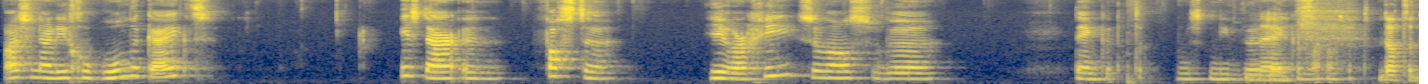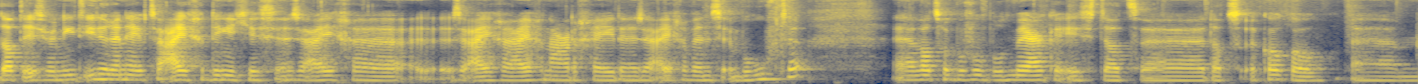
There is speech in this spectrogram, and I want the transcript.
als je naar die groep honden kijkt, is daar een vaste hiërarchie zoals we denken dat misschien niet we Nee. denken, maar als het Dat, dat is er niet. Iedereen heeft zijn eigen dingetjes en zijn eigen, zijn eigen eigenaardigheden en zijn eigen wensen en behoeften. Eh, wat we bijvoorbeeld merken is dat, eh, dat Coco, ehm,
